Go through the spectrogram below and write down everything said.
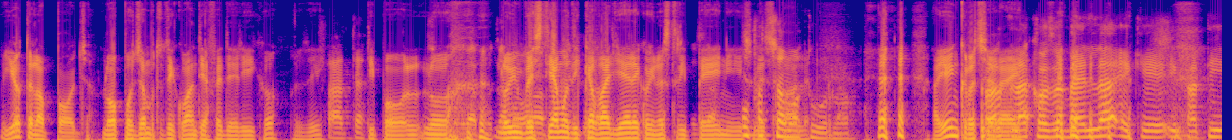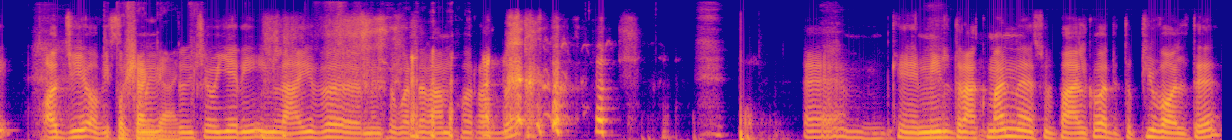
Io te lo appoggio. Lo appoggiamo tutti quanti a Federico, così. Fatta. Tipo lo, Sì, lo investiamo di cavaliere con i nostri Esatto. peni O sulle facciamo a spalle. turno. ah, io Però incrocerei. la cosa bella è che infatti oggi ho visto, Tipo come Shanghai. lo dicevo ieri in live, eh, mentre guardavamo con Rob, ehm, che Neil Druckmann eh, sul palco ha detto più volte,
